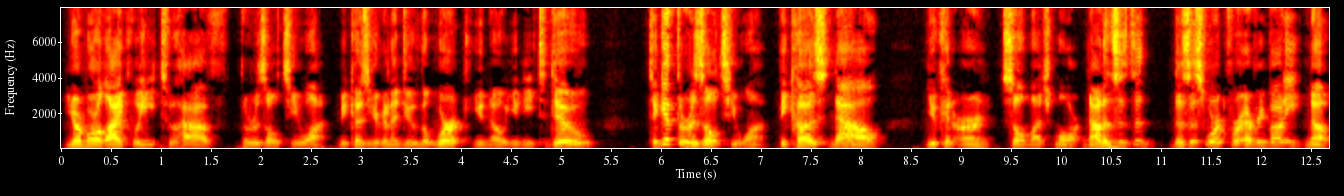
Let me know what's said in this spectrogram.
you're more likely to have the results you want because you're going to do the work you know you need to do to get the results you want because now you can earn so much more. Now, does this, does this work for everybody? No.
